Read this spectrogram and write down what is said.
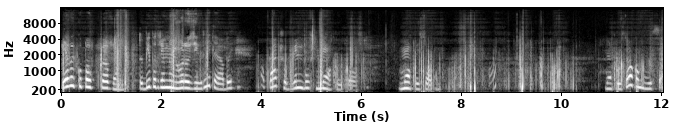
Я викупав кавун. Тобі потрібно його розігріти, аби так, щоб він був мокрий просто. Мокрий соком. Мокрий соком і все.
